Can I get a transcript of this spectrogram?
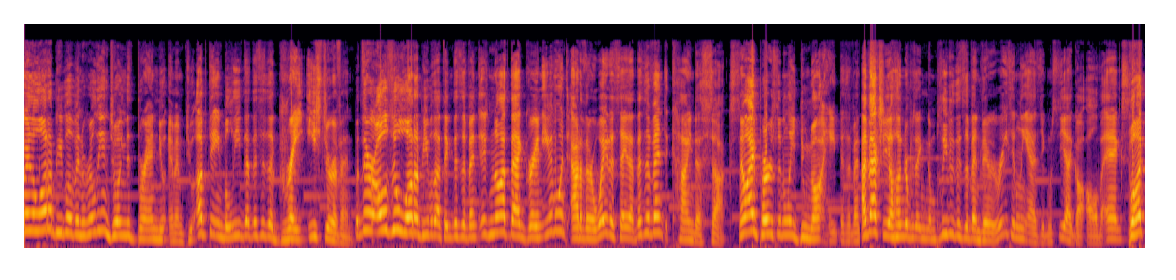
guys, a lot of people have been really enjoying this brand new MM2 update and believe that this is a great Easter event. But there are also a lot of people that think this event is not that great and even went out of their way to say that this event kinda sucks. Now, I personally do not hate this event. I've actually 100% completed this event very recently. As you can see, I got all the eggs. But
